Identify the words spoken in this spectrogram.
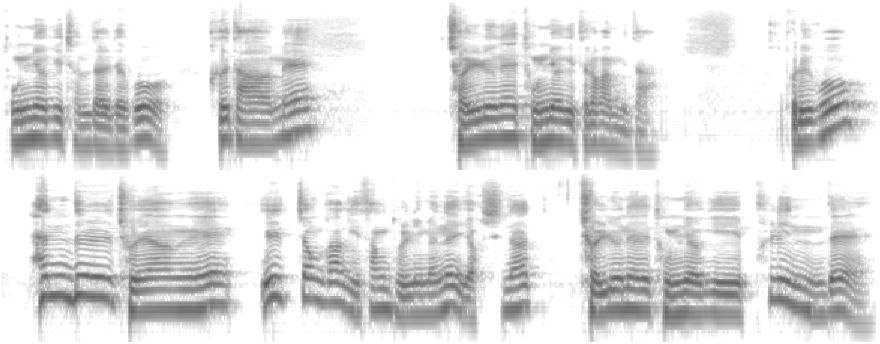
동력이 전달되고 그 다음에 전륜에 동력이 들어갑니다. 그리고 핸들 조향에 일정 각 이상 돌리면은 역시나 전륜의 동력이 풀리는데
